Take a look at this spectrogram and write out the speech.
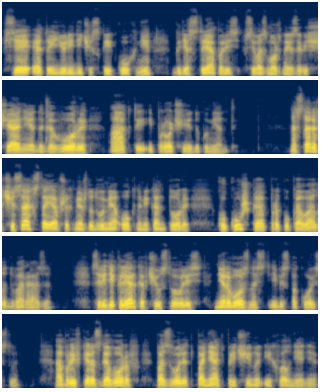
всей этой юридической кухни, где стряпались всевозможные завещания, договоры, акты и прочие документы. На старых часах, стоявших между двумя окнами конторы, кукушка прокуковала два раза. Среди клерков чувствовались нервозность и беспокойство. Обрывки разговоров позволят понять причину их волнения.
